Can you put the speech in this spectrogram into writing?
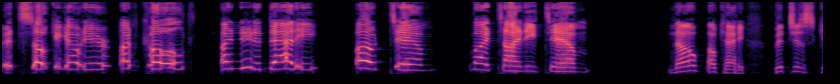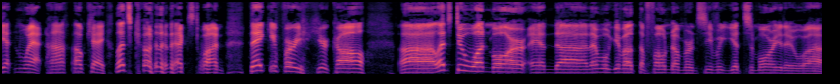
It's soaking out here. I'm cold. I need a daddy. Oh, Tim, my tiny Tim. No? Okay. Bitches getting wet, huh? Okay. Let's go to the next one. Thank you for your call. Uh, let's do one more, and uh, then we'll give out the phone number and see if we can get some more of you to uh,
